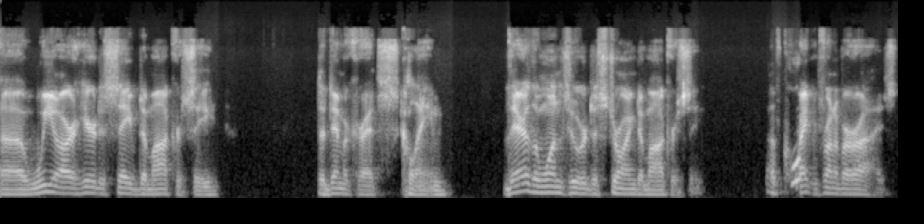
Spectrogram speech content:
uh, we are here to save democracy. The Democrats claim they're the ones who are destroying democracy Of course. right in front of our eyes.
